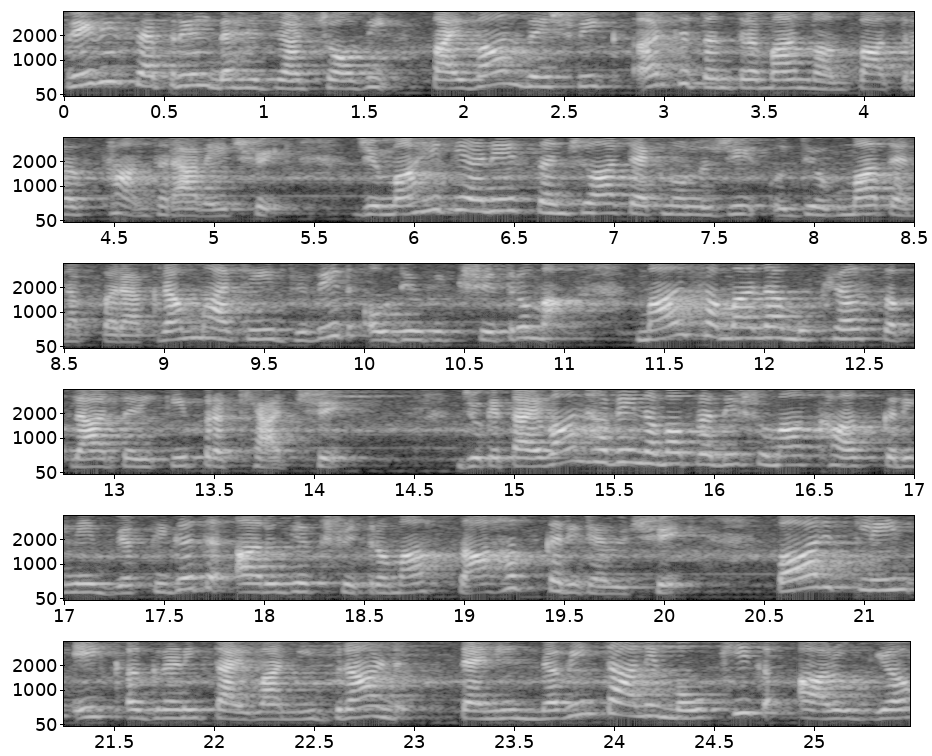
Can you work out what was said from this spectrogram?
ત્રેવીસ એપ્રિલ બે હજાર ચોવીસ તાઇવાન વૈશ્વિક અર્થતંત્રમાં નોંધપાત્ર સ્થાન ધરાવે છે, જે માહિતી અને સંચાર ટેકનોલોજી ઉદ્યોગમાં તેના પરાક્રમ માટે વિવિધ ઔદ્યોગિક ક્ષેત્રોમાં માલ સામાનના મુખ્ય સપ્લાયર તરીકે પ્રખ્યાત છે. જો કે તાઇવાન હવે નવા પ્રદેશોમાં ખાસ કરીને વ્યક્તિગત આરોગ્ય ક્ષેત્રોમાં સાહસ કરી રહ્યું છે. પોર ક્લીન એક અગ્રણી તાઇવાનની બ્રાન્ડ તેની નવીનતા અને મૌખિક આરોગ્ય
